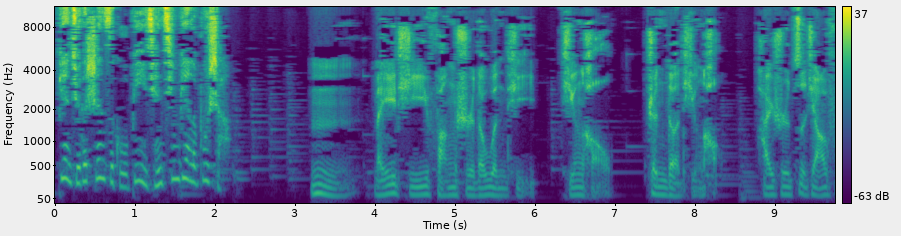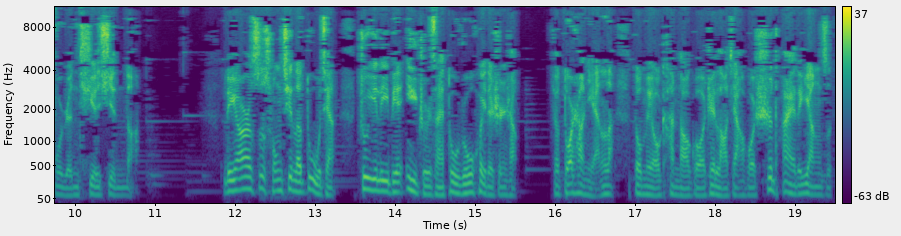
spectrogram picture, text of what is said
便觉得身子骨比以前轻便了不少。嗯，没提房事的问题，挺好，真的挺好，还是自家夫人贴心呐。李二自从进了杜家，注意力便一直在杜如晦的身上。就多少年了都没有看到过这老家伙失态的样子，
